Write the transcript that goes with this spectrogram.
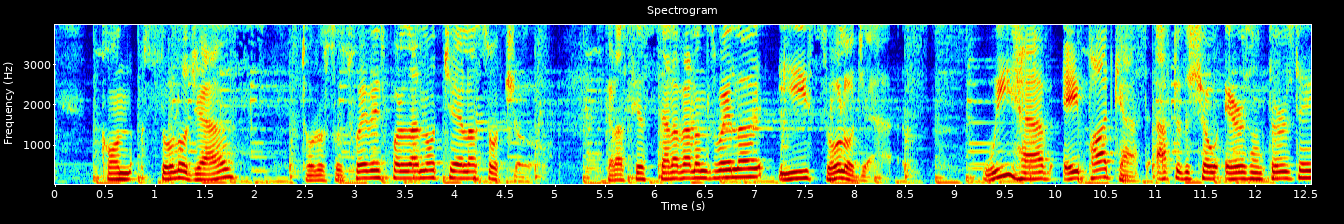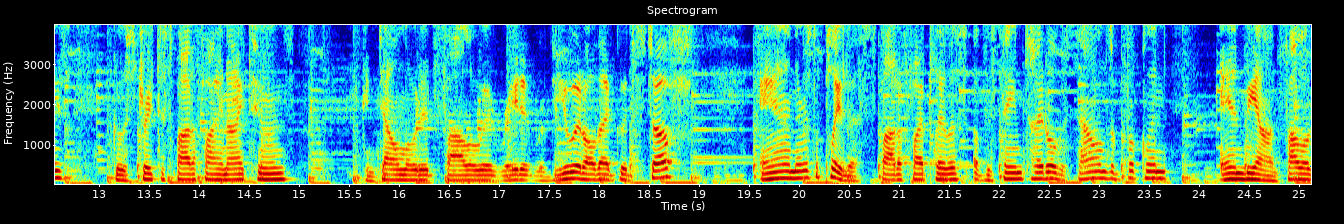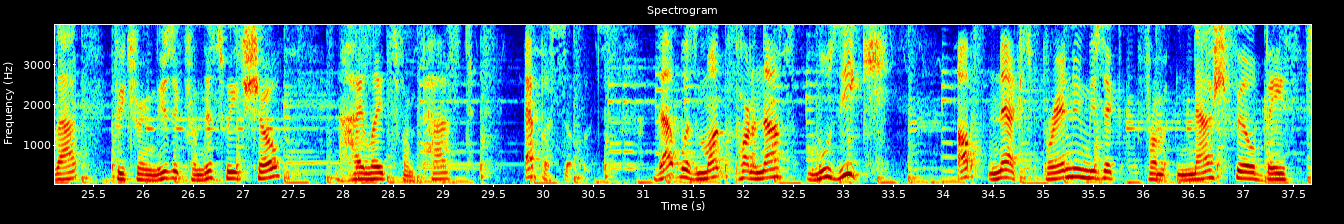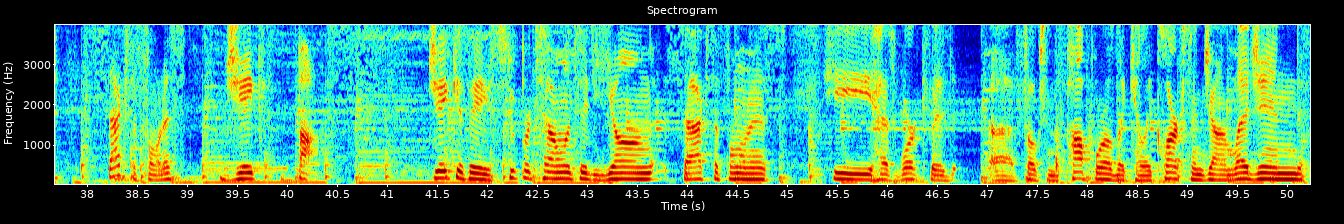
con Solo Jazz todos los jueves por la noche a las 8. Gracias Sara Valenzuela y Solo Jazz. We have a podcast. After the show airs on Thursdays, Go straight to Spotify and iTunes. You can download it, follow it, rate it, review it, all that good stuff. And there's a playlist, Spotify playlist of the same title, The Sounds of Brooklyn and Beyond. Follow that, featuring music from this week's show and highlights from past episodes. That was Montparnasse Musique. Up next, brand new music from Nashville based saxophonist Jake Botts. Jake is a super talented young saxophonist. He has worked with uh, folks in the pop world like Kelly Clarkson, John Legend,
